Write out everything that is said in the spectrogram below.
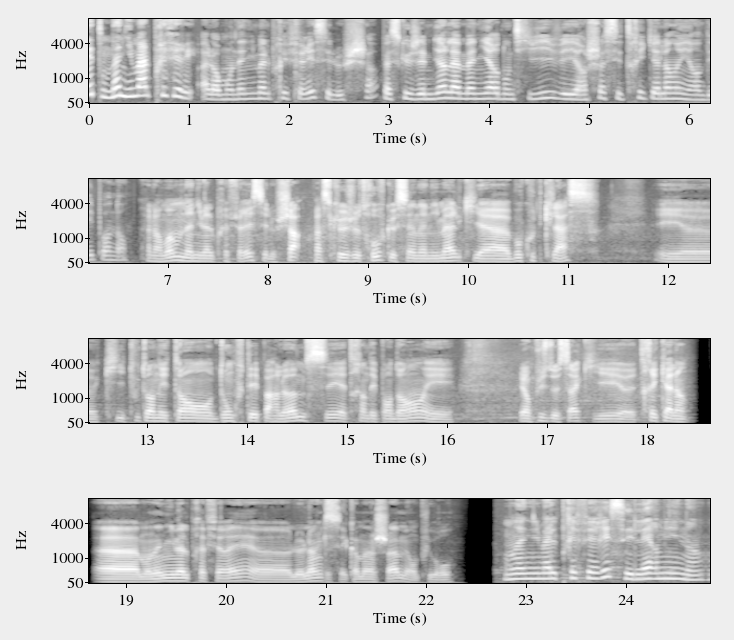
est ton animal préféré Alors mon animal préféré c'est le chat parce que j'aime bien la manière dont ils vivent et un chat c'est très câlin et indépendant. Alors moi mon animal préféré c'est le chat parce que je trouve que c'est un animal qui a beaucoup de classe et euh, qui tout en étant dompté par l'homme sait être indépendant et, et, en plus de ça qui est euh, très câlin. Euh, mon animal préféré, le lynx, c'est comme un chat mais en plus gros. Mon animal préféré c'est l'hermine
